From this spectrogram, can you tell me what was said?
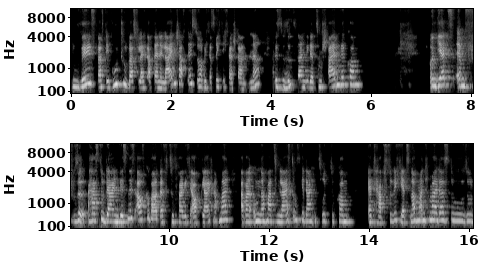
du willst, was dir gut tut, was vielleicht auch deine Leidenschaft ist. So habe ich das richtig verstanden. Ne? Bist mhm. du sozusagen wieder zum Schreiben gekommen. Und jetzt ähm, hast du dein Business aufgebaut, dazu frage ich auch gleich nochmal. Aber um nochmal zum Leistungsgedanken zurückzukommen, ertappst du dich jetzt noch manchmal, dass du so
